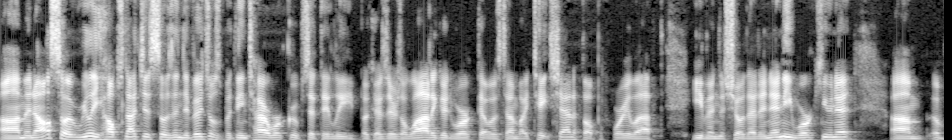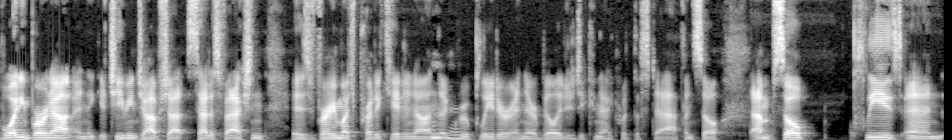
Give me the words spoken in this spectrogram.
Um, and also, it really helps not just those individuals, but the entire work groups that they lead, because there's a lot of good work that was done by Tait Shanafelt before he left, even to show that in any work unit, um, avoiding burnout and achieving job satisfaction is very much predicated on mm-hmm. the group leader and their ability to connect with the staff. And so I'm so pleased and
